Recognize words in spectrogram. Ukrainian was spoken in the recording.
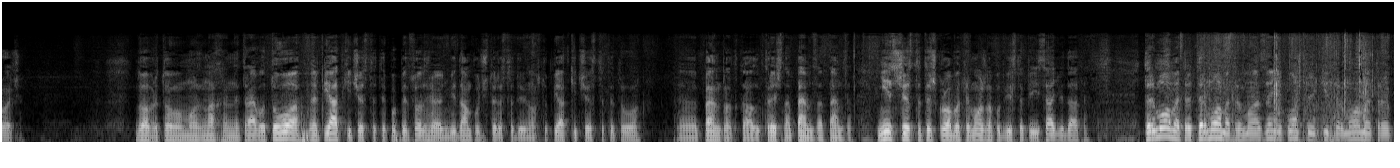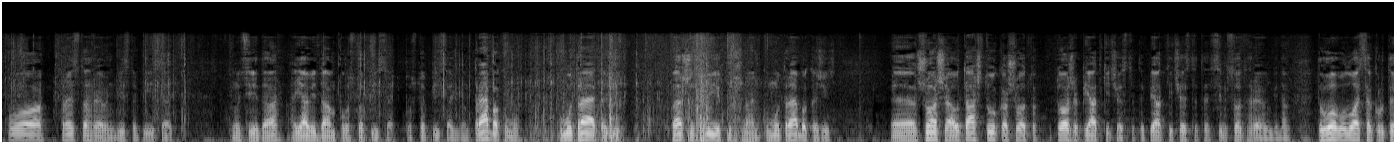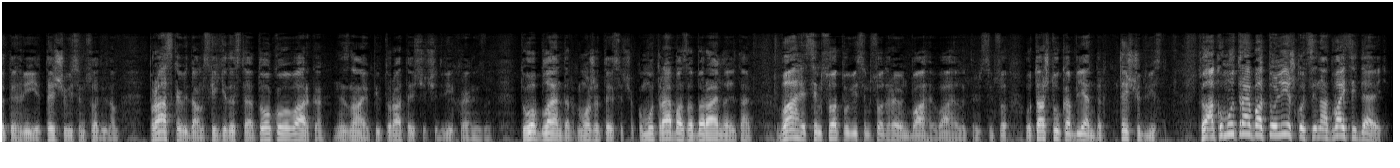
Коротше. Добре, того може нахрен не треба. Того е, п'ятки чистити по 500 гривень, віддам по 490. П'ятки чистити того. Е, така електрична пемза, пемза. Ніс чистити, шкробати можна по 250 віддати. Термометри, термометри в магазині коштують ті термометри по 300 гривень, 250. Ну ці, да? А я віддам по 150. По 150 віддам. Треба кому? Кому треба, кажіть. Перше своїх починаємо. Кому треба, кажіть. Е, що ще, ота штука, що то? Теж п'ятки чистити. П'ятки чистити, 700 гривень віддам. Того волосся крутити гріє, 1800 віддам. Праска віддам, скільки дасте. Того кововарка, не знаю, півтора тисячі чи дві, хрен. Того блендер, може тисяча. Кому треба, забираємо, налітаємо. Ваги 700 по 800 гривень, ваги, ваги електричні. 700. Ота штука блендер, 1200. А кому треба, то ліжко ціна 29.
